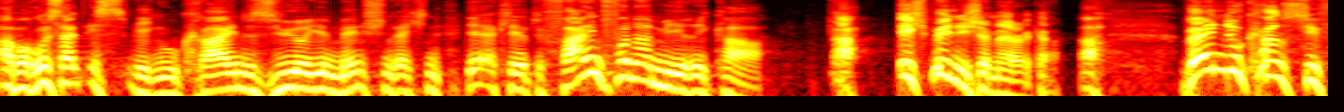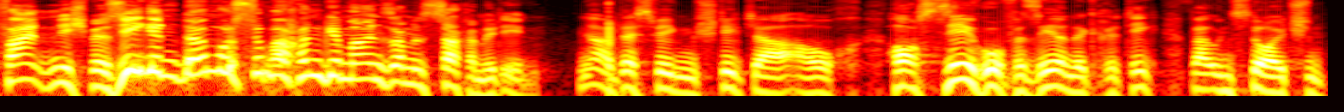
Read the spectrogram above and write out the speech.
Aber Russland ist wegen Ukraine, Syrien, Menschenrechten der erklärte Feind von Amerika. Ah, ich bin nicht Amerika. Ah. Wenn du kannst die Feinde nicht besiegen, dann musst du machen gemeinsame Sache mit ihnen. Ja, deswegen steht ja auch Horst Seehofer sehr in der Kritik bei uns Deutschen,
